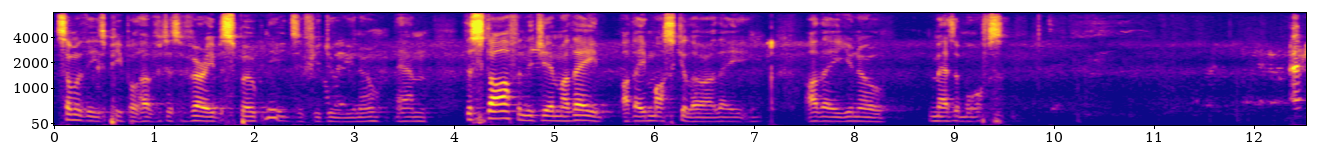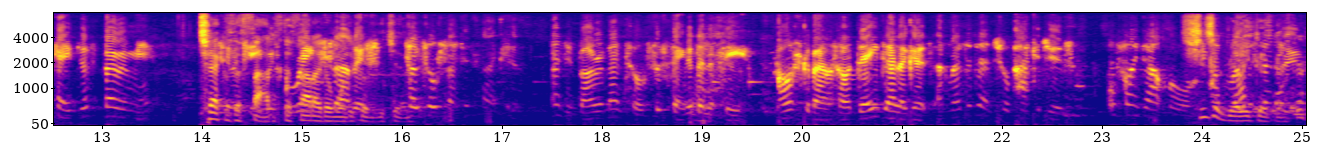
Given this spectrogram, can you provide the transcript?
some of these people have just very bespoke needs. If you do, you know. Um, the staff in the gym are they are they muscular? Are they are they, you know, mesomorphs? Okay, just bear with me. Check if they're fat. If they're fat, I don't want to go service, to the gym. Total satisfaction and environmental sustainability. Ask about our day delegate and residential packages, or find out more. She's a at really good worker.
